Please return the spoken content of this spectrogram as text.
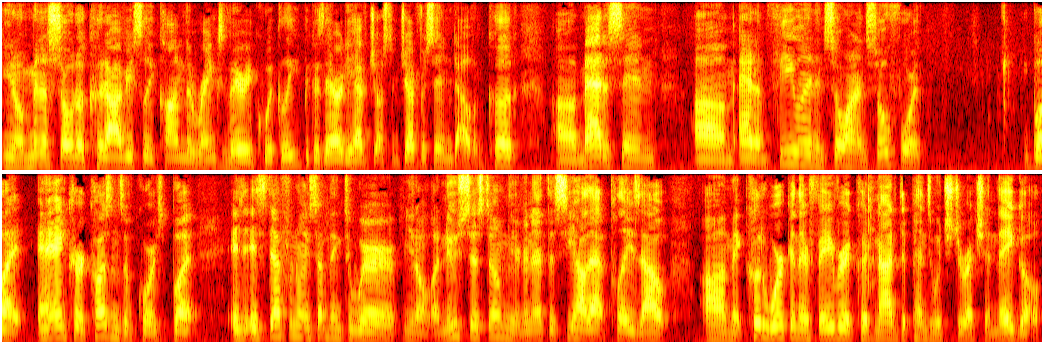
you know, Minnesota could obviously climb the ranks very quickly because they already have Justin Jefferson, Dalvin Cook, uh, Mattison, um, Adam Thielen, and so on and so forth. But, and Kirk Cousins, of course, but it, it's definitely something to where, you know, a new system, you're going to have to see how that plays out. Um, it could work in their favor, it could not, it depends which direction they go.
